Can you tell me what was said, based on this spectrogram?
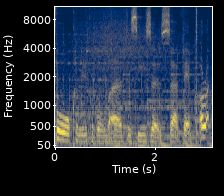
for Communicable uh, Diseases uh, there. All right.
